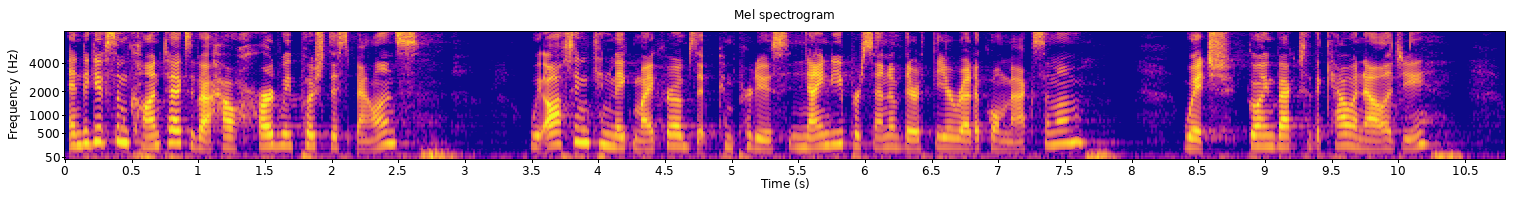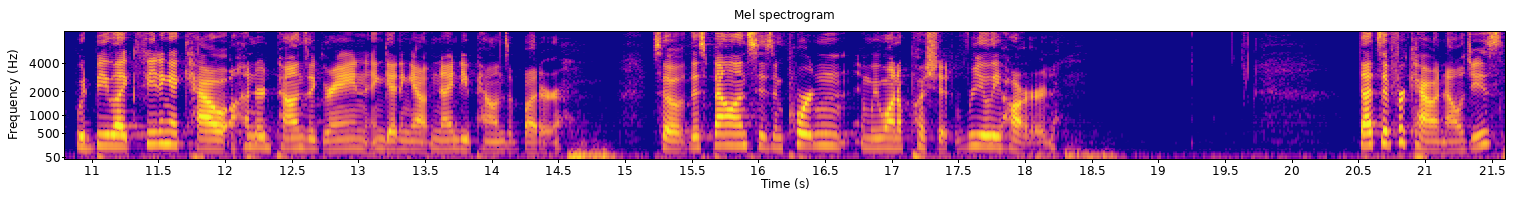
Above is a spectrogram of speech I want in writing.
And to give some context about how hard we push this balance, we often can make microbes that can produce 90% of their theoretical maximum, which, going back to the cow analogy, would be like feeding a cow 100 pounds of grain and getting out 90 pounds of butter. So this balance is important, and we want to push it really hard. That's it for cow analogies.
